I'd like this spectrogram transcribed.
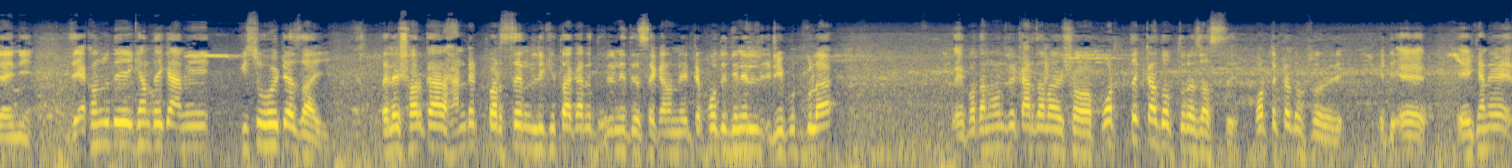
দেয়নি? যে এখন যদি এইখান থেকে আমি কিছু হইতে যাই, তাহলে সরকার হান্ড্রেড পার্সেন্ট লিখিত আকারে ধরে নিতেছে, কারণ এটা প্রতিদিনের রিপোর্টগুলা এই প্রধানমন্ত্রীর কার্যালয় সহ প্রত্যেকটা দপ্তরে যাচ্ছে, প্রত্যেকটা দপ্তরে। এটি- এ- এইখানে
